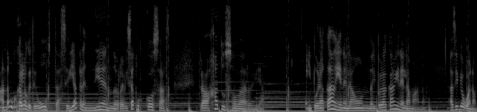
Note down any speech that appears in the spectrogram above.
anda a buscar lo que te gusta, seguí aprendiendo, revisa tus cosas, trabaja tu soberbia. Y por acá viene la onda y por acá viene la mano. Así que bueno,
